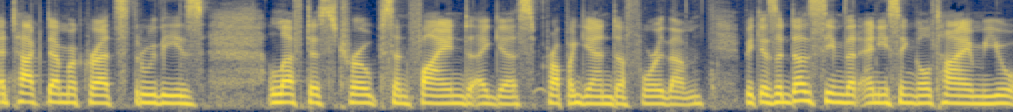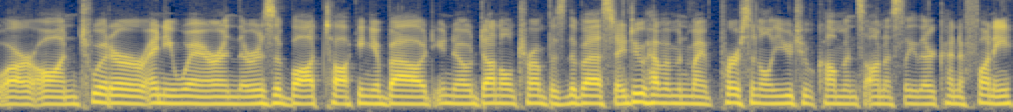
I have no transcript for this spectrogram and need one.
attack Democrats through these leftist tropes and find, I guess, propaganda for them. Because it does seem that any single time you are on Twitter or anywhere and there is a bot talking about, you know, Donald Trump is the best. I do have him in my personal YouTube comments. Honestly, they're kind of funny.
